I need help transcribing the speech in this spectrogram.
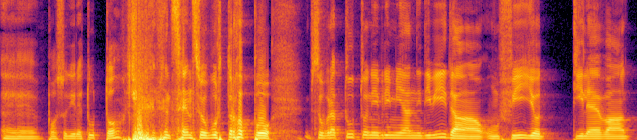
Eh, posso dire tutto? Cioè, nel senso, purtroppo, soprattutto nei primi anni di vita, un figlio ti leva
